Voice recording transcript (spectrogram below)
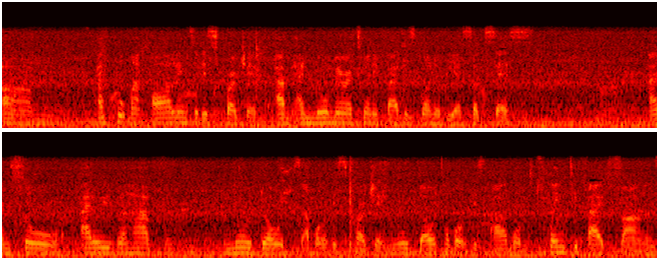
Um, I've put my all into this project. I'm, I know Mirror 25 is going to be a success. And so I don't even have no doubts about this project, no doubt about this album. 25 songs.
